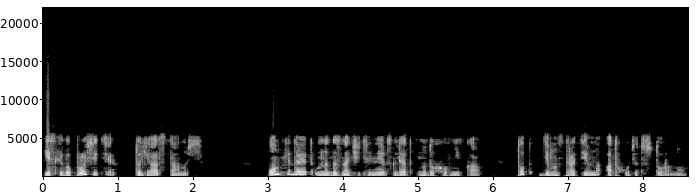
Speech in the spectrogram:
Если вы просите, то я останусь». Он кидает многозначительный взгляд на духовника. Тот демонстративно отходит в сторону.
